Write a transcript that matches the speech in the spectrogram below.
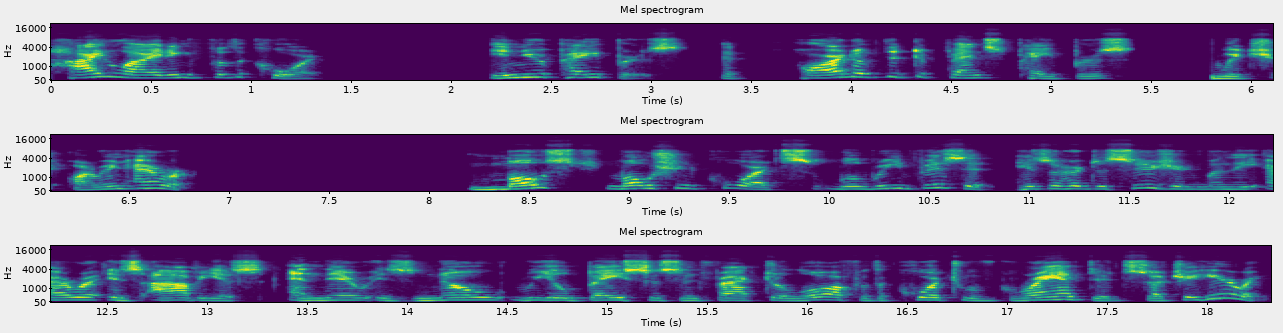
highlighting for the court in your papers that part of the defense papers which are in error. Most motion courts will revisit his or her decision when the error is obvious and there is no real basis in fact or law for the court to have granted such a hearing.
